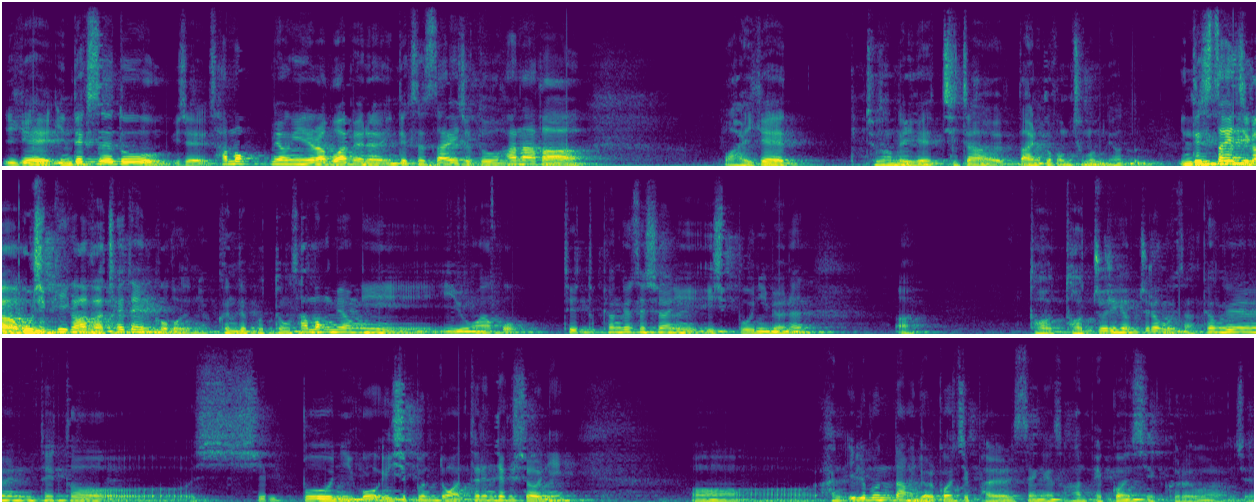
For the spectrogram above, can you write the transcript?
이게 인덱스도 이제 3억 명이라고 하면은 인덱스 사이즈도 하나가 와 이게 죄송합니다. 이게 진짜 난이도가 엄청 높네요. 인덱스 사이즈가 50기가가 최대일 거거든요. 근데 보통 3억 명이 이용하고 트위터 평균 세션이 20분이면은 아 더 더 줄이겨 줄여보겠습니다 평균 트위터 10분이고 20분 동안 transaction이 어, 한 1분당 10건씩 발생해서 한 100건씩 그러고 이제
